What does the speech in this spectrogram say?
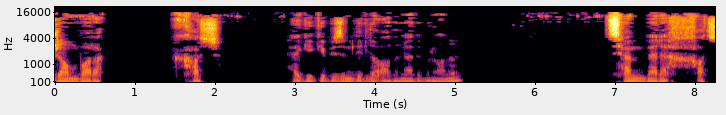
Jambara Kaç. Həqiqi bizim dildə adı nədir buranın? Çəmbərəxaç.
